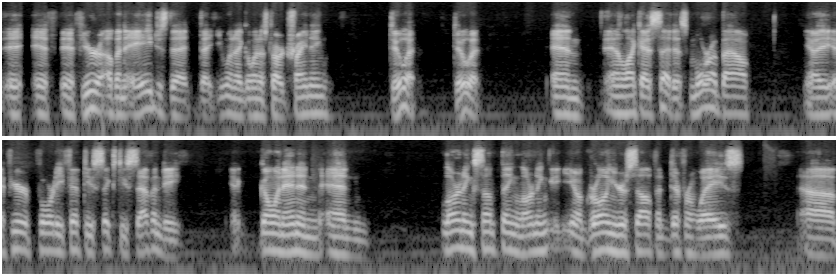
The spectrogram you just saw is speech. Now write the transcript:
if if you're of an age that that you want to go in and start training, do it, do it. And, and like I said, it's more about, you know, if you're 40, 50, 60, 70, going in and, and learning something, learning, you know, growing yourself in different ways. Uh,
